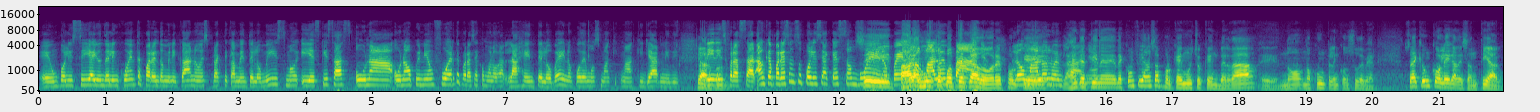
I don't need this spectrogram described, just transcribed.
Eh, un policía y un delincuente para el dominicano es prácticamente lo mismo y es quizás una, una opinión fuerte, pero así como la gente lo ve y no podemos maquillar ni, ni disfrazar. Aunque aparecen sus policías que son buenos, sí, pero pagan lo malo justo por empaña. pecadores porque lo malo lo la gente tiene desconfianza porque hay muchos que en verdad eh, no, no cumplen con su deber. O sea que un colega de Santiago,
